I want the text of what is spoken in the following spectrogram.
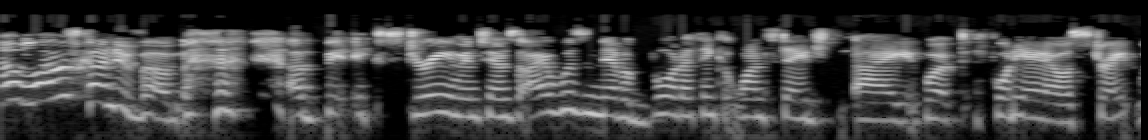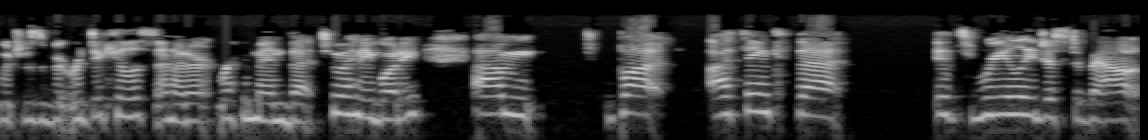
Oh, well, I was kind of um, a bit extreme in terms of I was never bored. I think at one stage I worked 48 hours straight, which was a bit ridiculous, and I don't recommend that to anybody. Um, but I think that it's really just about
